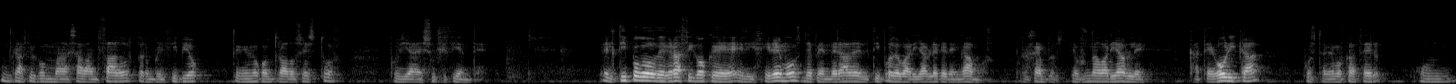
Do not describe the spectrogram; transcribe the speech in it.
gráficos más avanzados, pero en principio, teniendo controlados estos, pues ya es suficiente. El tipo de gráfico que elegiremos dependerá del tipo de variable que tengamos. Por ejemplo, si tenemos una variable categórica, pues tenemos que hacer un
